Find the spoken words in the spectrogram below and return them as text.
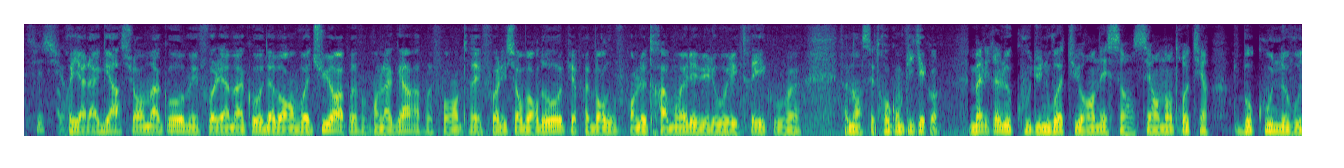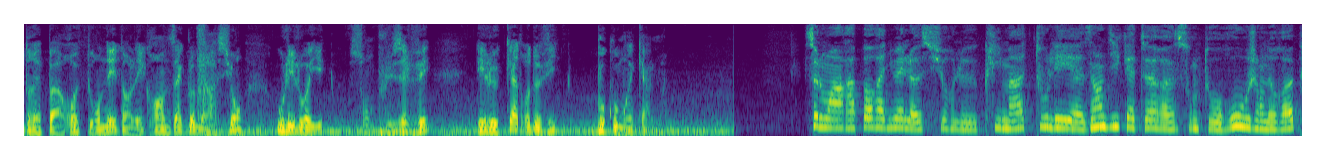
c'est sûr. Après, il y a la gare sur Mako, mais il faut aller à Mako d'abord en voiture, après il faut prendre la gare, après il faut rentrer, il faut aller sur Bordeaux, et puis après Bordeaux, il faut prendre le tramway, les vélos électriques. Ou, euh, Enfin non, c'est trop compliqué, quoi. Malgré le coût d'une voiture en essence et en entretien, beaucoup ne voudraient pas retourner dans les grandes agglomérations où les loyers sont plus élevés et le cadre de vie beaucoup moins calme. Selon un rapport annuel sur le climat, tous les indicateurs sont au rouge en Europe.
